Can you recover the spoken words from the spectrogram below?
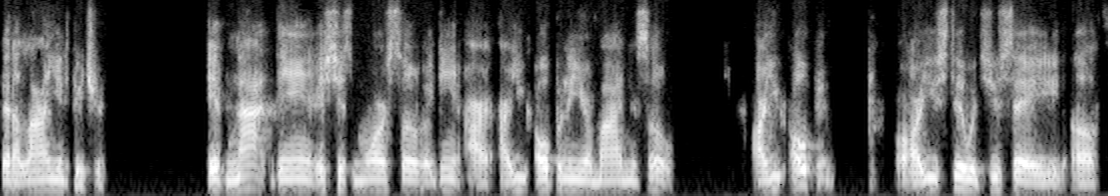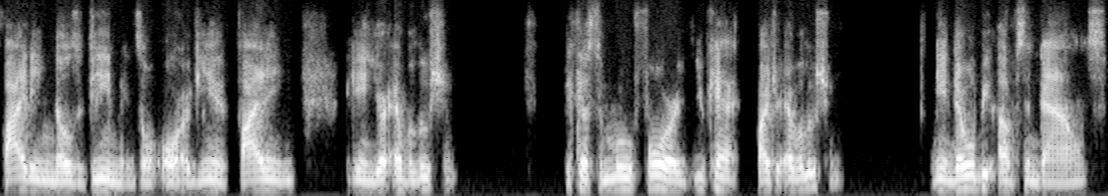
that align you in the future? If not, then it's just more so again, are, are you opening your mind and soul? Are you open? Or are you still what you say, uh, fighting those demons or, or again, fighting again your evolution? Because to move forward, you can't fight your evolution again, there will be ups and downs.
